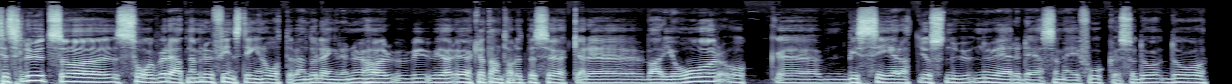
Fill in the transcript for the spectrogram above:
till slut så såg vi det att nej, nu finns det ingen återvändo längre. Nu har vi, vi har ökat antalet besökare varje år och eh, vi ser att just nu, nu är det det som är i fokus. Och då, då,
